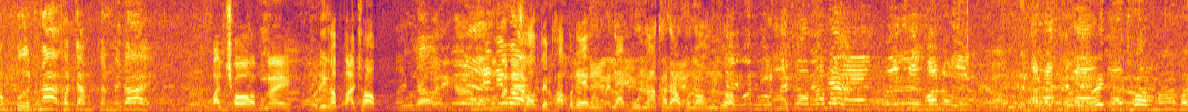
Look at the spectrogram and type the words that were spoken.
ต้องเปิดหน้าเขาจำกันไม่ได้ ปันชอบไง สวัสดีครับปลาชอบ ชอบแต่พับแดงลาดบุญนะคาดาวคนนองไม่ชอบเฮ้ยปลาทอดมาปลา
